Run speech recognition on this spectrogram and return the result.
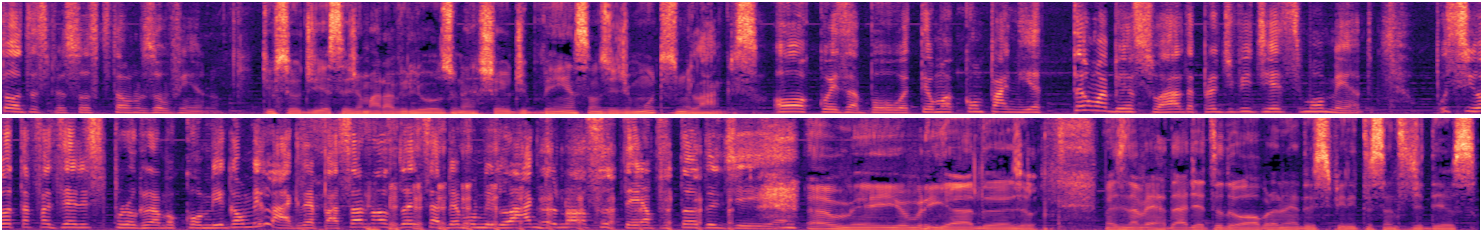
todas as pessoas que estão nos ouvindo? Que o seu dia seja maravilhoso, né? Cheio de bênçãos e de muitos milagres. Ó, oh, coisa boa, ter uma companhia tão abençoada para dividir esse momento o senhor está fazendo esse programa comigo é um milagre, né, Pá? Só nós dois sabemos o milagre do nosso tempo, todo dia. Amém. Obrigado, Ângela. Mas na verdade é tudo obra, né, do Espírito Santo de Deus.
